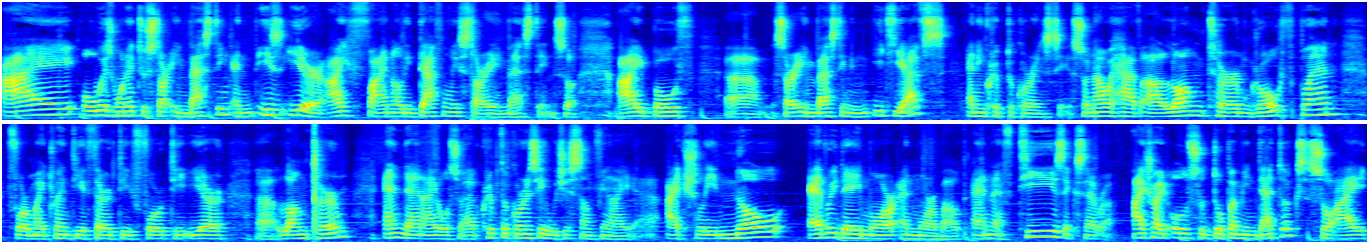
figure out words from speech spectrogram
I always wanted to start investing, and this year I finally definitely started investing. So I both um, started investing in ETFs and in cryptocurrency. So now I have a long term growth plan for my 20, 30, 40 year uh, long term. And then I also have cryptocurrency, which is something I uh, actually know every day more and more about NFTs, etc. I tried also dopamine detox, so I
